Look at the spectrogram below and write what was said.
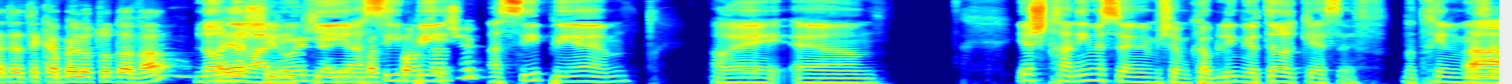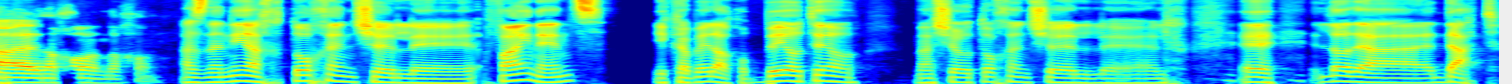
אתה תקבל אותו דבר? לא נראה לי, כי? ה-CPM, הרי אה, יש תכנים מסוימים שמקבלים יותר כסף. נתחיל מזה. אה, נכון, נכון. אז נניח תוכן של פייננס יקבל הרבה יותר מאשר תוכן של, אה, אה, לא יודע, דת,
